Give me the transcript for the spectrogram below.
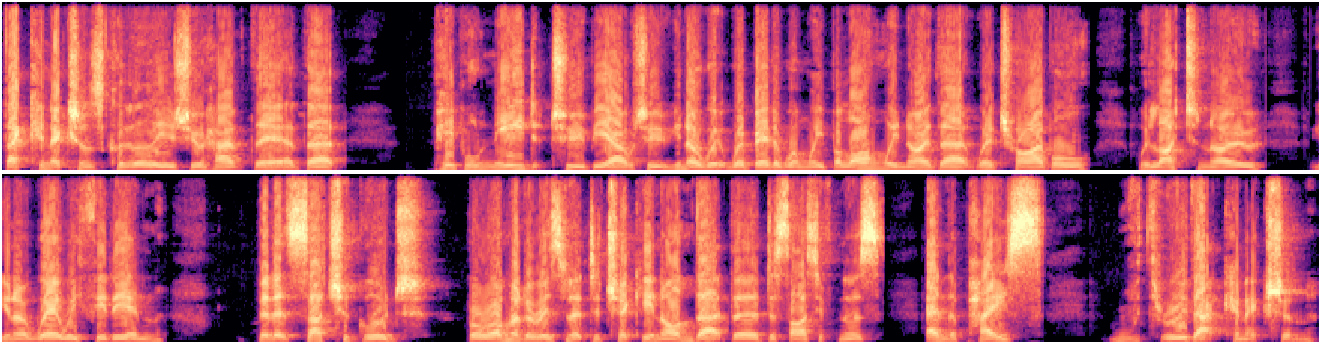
that connection as clearly as you have there that people need to be able to, you know, we're, we're better when we belong. We know that we're tribal. We like to know, you know, where we fit in. But it's such a good barometer, isn't it, to check in on that, the decisiveness and the pace through that connection.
